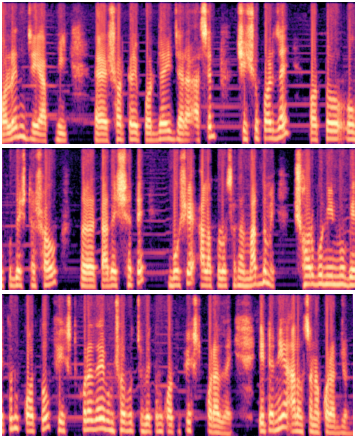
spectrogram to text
বলেন যে আপনি সরকারি পর্যায়ে যারা আছেন, শীর্ষ পর্যায়ে অর্থ উপদেষ্টা সহ তাদের সাথে বসে আলাপ আলোচনার মাধ্যমে সর্বনিম্ন বেতন কত ফিক্সড করা যায় এবং সর্বোচ্চ বেতন কত ফিক্সড করা যায়, এটা নিয়ে আলোচনা করার জন্য।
